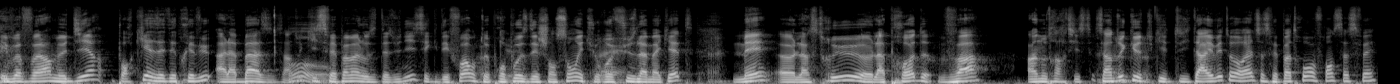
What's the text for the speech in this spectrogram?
Et il va falloir me dire pour qui elles étaient prévues à la base. C'est un truc Oh. qui se fait pas mal aux États-Unis, c'est que des fois on te propose des chansons et tu Ouais. refuses la maquette, mais euh, l'instru, euh, la prod va un autre artiste. C'est un truc que, qui, qui t'est arrivé toi Aurel? Ça se fait pas trop en France, ça se fait?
